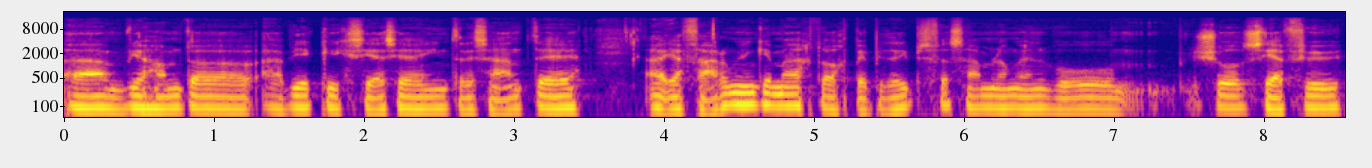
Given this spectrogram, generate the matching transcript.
Äh, wir haben da auch wirklich sehr, sehr interessante äh, Erfahrungen gemacht, auch bei Betriebsversammlungen, wo schon sehr viel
